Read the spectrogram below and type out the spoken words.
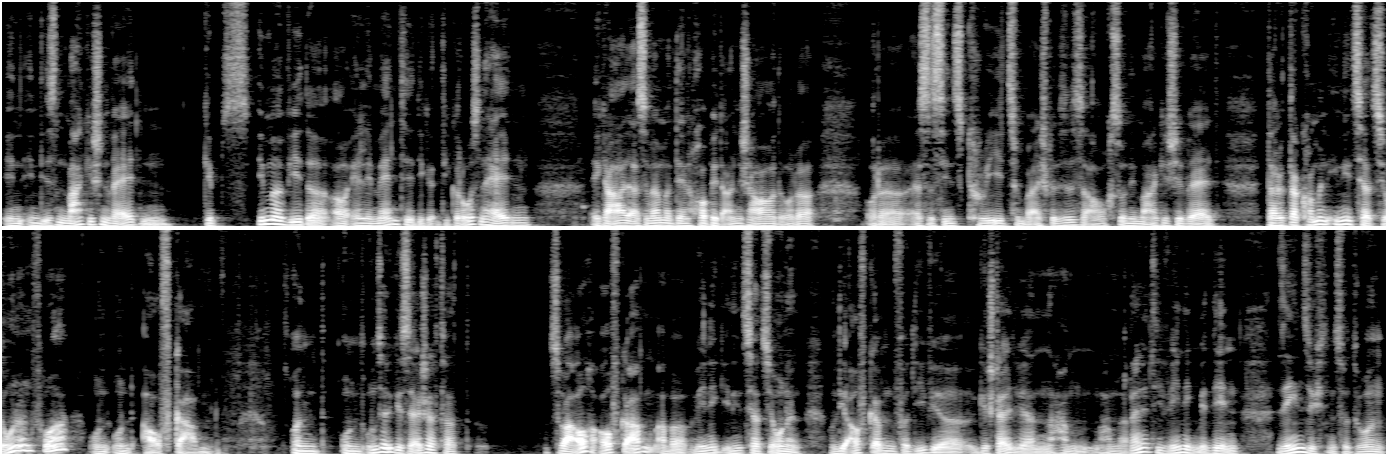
In, in diesen magischen Welten gibt es immer wieder auch Elemente, die, die großen Helden, egal, also wenn man den Hobbit anschaut oder, oder Assassin's Creed zum Beispiel, das ist auch so eine magische Welt, da, da kommen Initiationen vor und, und Aufgaben. Und, und unsere Gesellschaft hat zwar auch Aufgaben, aber wenig Initiationen. Und die Aufgaben, vor die wir gestellt werden, haben, haben relativ wenig mit den Sehnsüchten zu tun,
